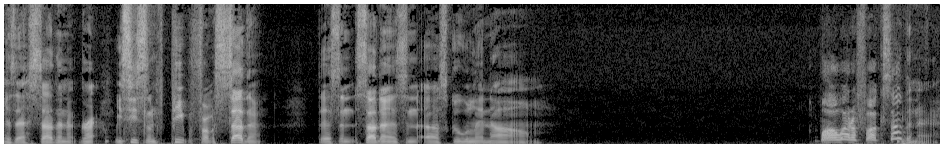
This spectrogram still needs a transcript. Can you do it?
Is that Southern or Grant? We see some people from Southern that's in Southern is in uh, school in um. Well, where the fuck Southern at?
